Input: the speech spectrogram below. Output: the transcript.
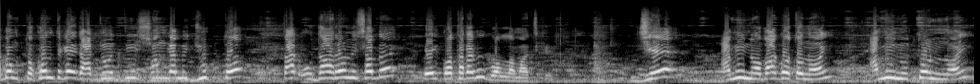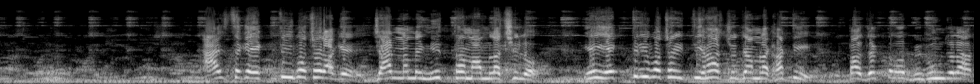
এবং তখন থেকে রাজনীতির সঙ্গে আমি যুক্ত, তার উদাহরণ হিসাবে এই কথাটা আমি বললাম আজকে। যে আমি নবাগত নয়, আমি নূতন নয় আজ থেকে একত্রিশ বছর আগে যার নামে মিথ্যা মামলা ছিল, এই একত্রিশ বছর ইতিহাস যদি আমরা ঘাঁটি তা দেখতে পাবো বীরভূম জেলার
